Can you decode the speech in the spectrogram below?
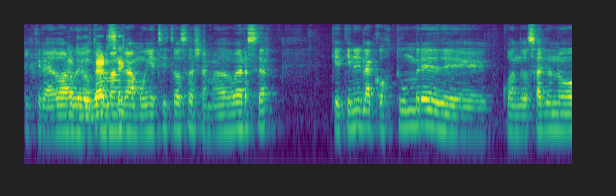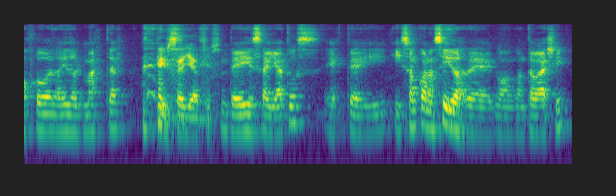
el creador de otro manga muy exitoso llamado Berserk, que tiene la costumbre de cuando sale un nuevo juego de Idol Master Irse Yatus. de Isayatus, este, y, y son conocidos de, con, con Togashi,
